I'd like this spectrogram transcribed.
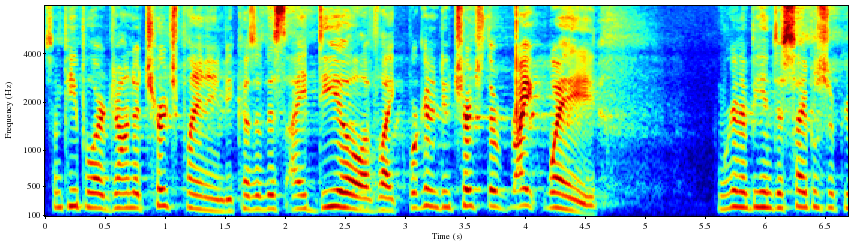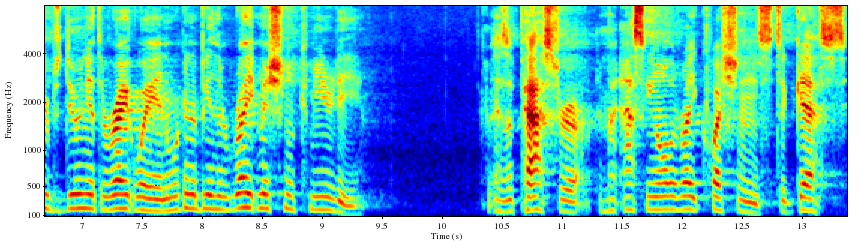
Some people are drawn to church planting because of this ideal of like, we're going to do church the right way. We're going to be in discipleship groups doing it the right way, and we're going to be in the right missional community. As a pastor, am I asking all the right questions to guests?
